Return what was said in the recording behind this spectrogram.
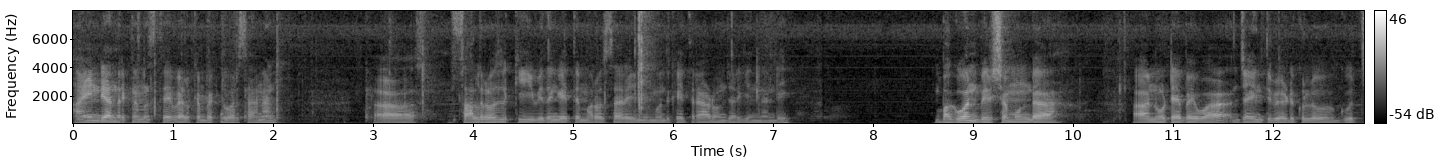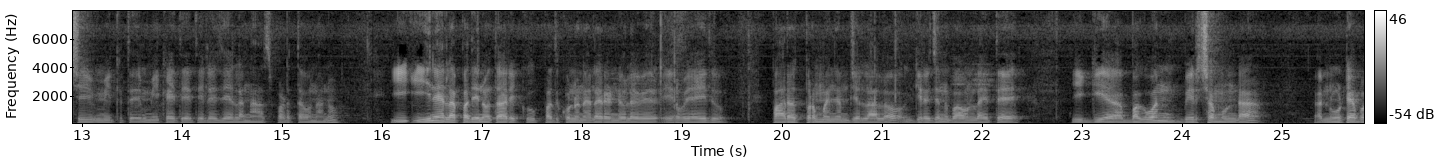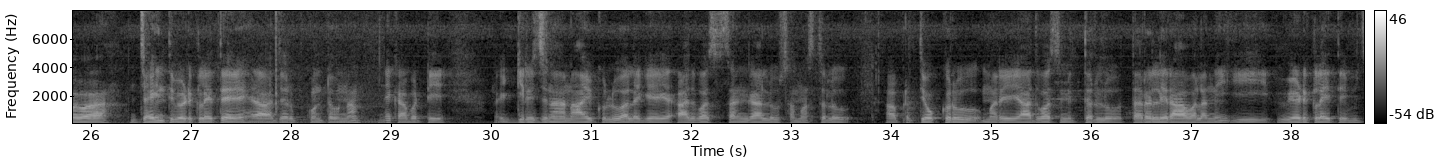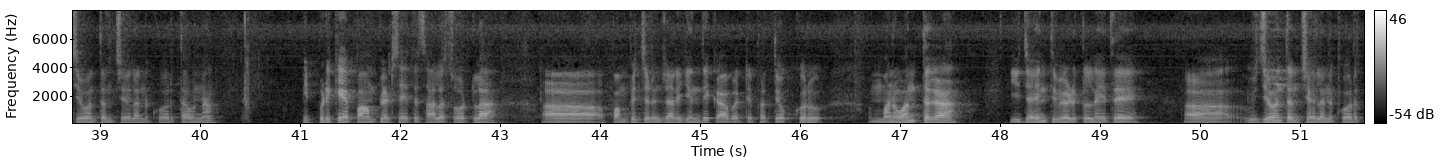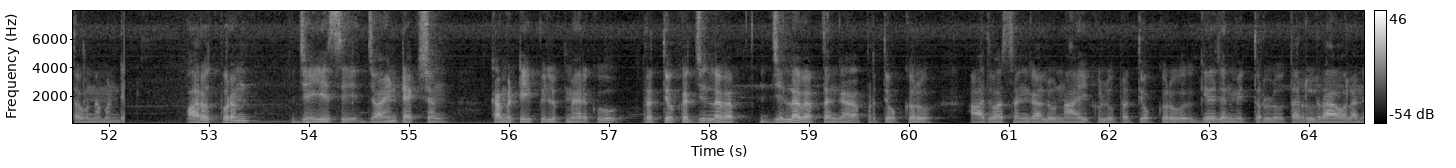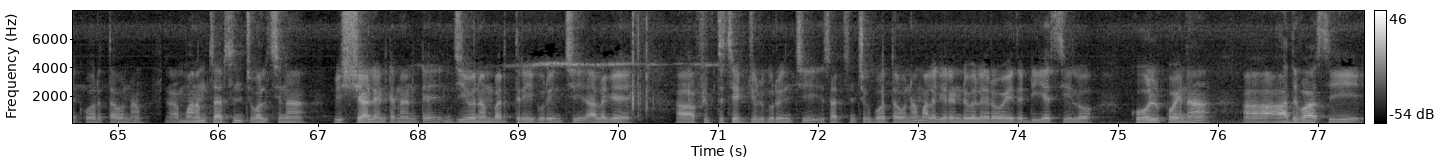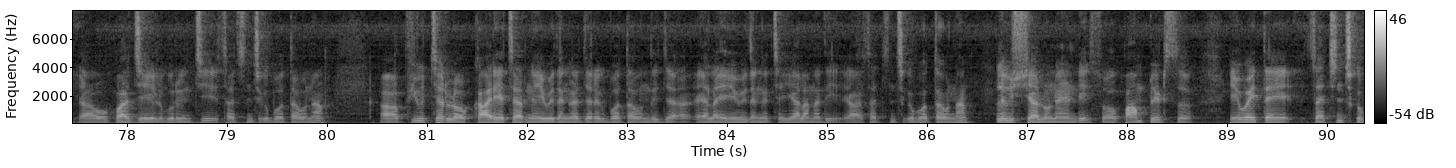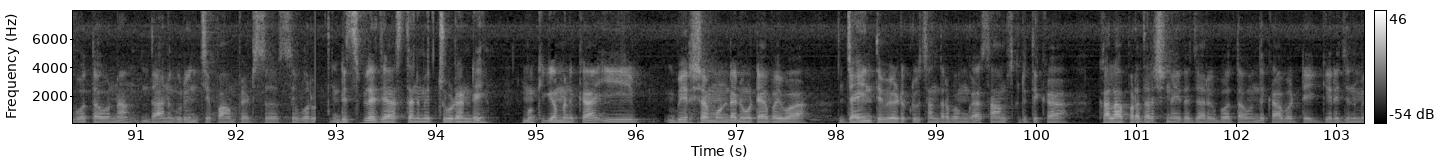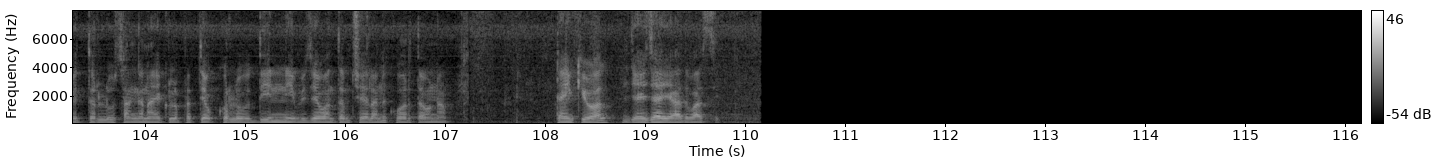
Hi అండి అందరికి నమస్తే. Welcome back to our channel. చాలా రోజులకి ఈ విధంగా అయితే మరోసారి మీ ముందుకైతే రావడం జరిగిందండి. భగవాన్ బిర్షముండ నూట యాభైవ జయంతి వేడుకలు గూర్చి మీకు మీకైతే తెలియజేయాలని ఆశపడుతూ ఉన్నాను. ఈ ఈ నెల పదిహేనో తారీఖు పదకొండు నెల రెండు వేల ఇరవై ఐదు పార్వతీపురం జిల్లాలో గిరిజన భవన్లో అయితే ఈ గి భగవాన్ బీర్షముండ నూట యాభైవ జయంతి వేడుకలు అయితే జరుపుకుంటూ ఉన్నాం. కాబట్టి గిరిజన నాయకులు అలాగే ఆదివాసీ సంఘాలు సంస్థలు ప్రతి ఒక్కరూ మరి ఆదివాసీ మిత్రులు తరలి రావాలని ఈ వేడుకలు అయితే విజయవంతం చేయాలని కోరుతా ఉన్నాం. ఇప్పటికే పాంప్లెట్స్ అయితే చాలా చోట్ల పంపించడం జరిగింది. కాబట్టి ప్రతి ఒక్కరూ మన వంతుగా ఈ జయంతి వేడుకలను అయితే విజయవంతం చేయాలని కోరుతూ ఉన్నామండి. Parvathipuram JAC joint action committee పిలుపు మేరకు ప్రతి ఒక్క జిల్లా వ్యాప్ జిల్లా వ్యాప్తంగా ప్రతి ఒక్కరూ ఆదివాసీ సంఘాలు నాయకులు ప్రతి ఒక్కరూ గిరిజన మిత్రులు తరలి రావాలని కోరుతా ఉన్నాం. మనం చర్చించవలసిన విషయాలు ఏంటంటే జియో నెంబర్ త్రీ గురించి అలాగే ఫిఫ్త్ షెడ్యూల్ గురించి చర్చించకపోతా ఉన్నాం. అలాగే రెండు వేల ఇరవై ఐదు డిఎస్సిలో కోల్పోయిన ఆదివాసీ ఉపాధ్యాయుల గురించి చర్చించకపోతా ఉన్నాం. ఫ్యూచర్లో కార్యాచరణ ఏ విధంగా జరగబోతా ఉంది జ ఎలా ఏ విధంగా చేయాలన్నది చర్చించకపోతా ఉన్నా. చాలా విషయాలు ఉన్నాయండి. సో పాంప్లెట్స్ ఏవైతే చర్చించుకోబోతా ఉన్నాం దాని గురించి పాంప్లెట్స్ చివరి డిస్ప్లే చేస్తాను మీరు చూడండి. ముఖ్య గమనిక ఈ బిర్షా ముండ నూట యాభైవ జయంతి వేడుకల సందర్భంగా సాంస్కృతిక కళా ప్రదర్శన అయితే జరగబోతా ఉంది. కాబట్టి గిరిజన మిత్రులు సంఘ నాయకులు ప్రతి ఒక్కరు దీన్ని విజయవంతం చేయాలని కోరుతా ఉన్నాం. Thank you all. జై జై ఆదివాసీ.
